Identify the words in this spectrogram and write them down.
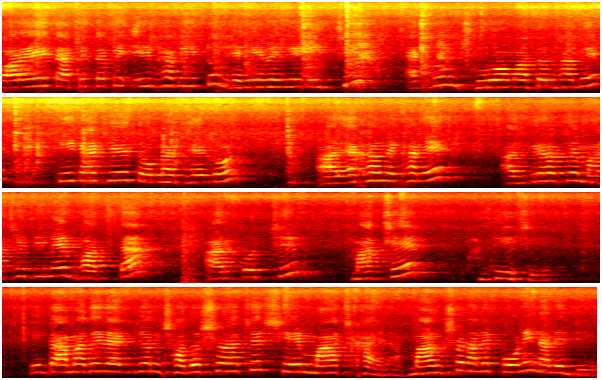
কড়াইয়ে তাপে তাপে এইভাবে একটু ভেঙে ভেঙে নিচ্ছি, একদম ঝুড়ো মতনভাবে ঠিক আছে, তোমরা থেকো। আর এখন এখানে আজকে হচ্ছে মাছের ডিমের ভর্তা। আর করছি মাছের দিয়েছি। কিন্তু আমাদের একজন সদস্য আছে, সে মাছ খায় না। মাংস, নালে পনির, নালে ডিম।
